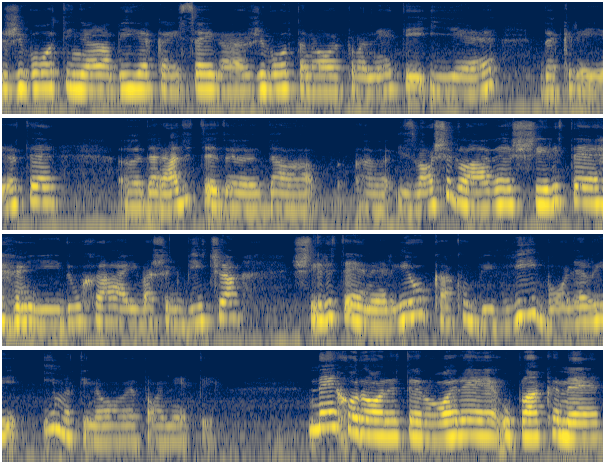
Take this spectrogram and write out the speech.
životinja, biljaka i svega života na ovoj planeti je da kreirate, uh, da radite, da, uh, iz vaše glave širite i duha i vašeg bića, širite energiju kako bi vi voljeli imati na ovoj planeti. Ne horore, terore, uplakane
